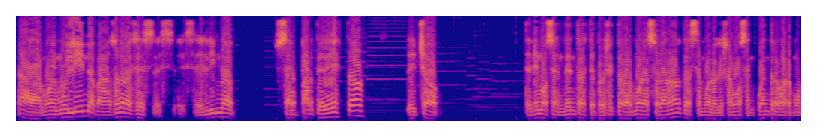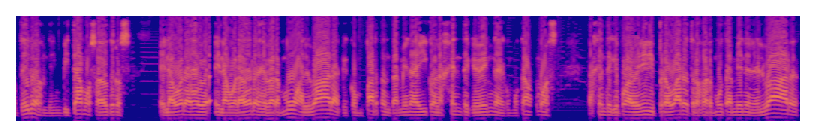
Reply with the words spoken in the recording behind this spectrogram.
nada, muy, muy lindo. Para nosotros es, es, es, lindo ser parte de esto. De hecho, tenemos en, dentro de este proyecto Bermuda Sola Norte, hacemos lo que llamamos encuentros bermuteros, donde invitamos a otros elaboradores de vermú al bar a que compartan también ahí con la gente que venga, que convocamos la gente que pueda venir y probar otros vermú también en el bar.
